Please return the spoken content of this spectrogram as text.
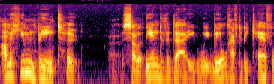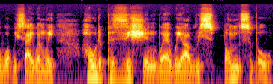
I'm a human being too. So at the end of the day, we, we all have to be careful what we say when we hold a position where we are responsible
